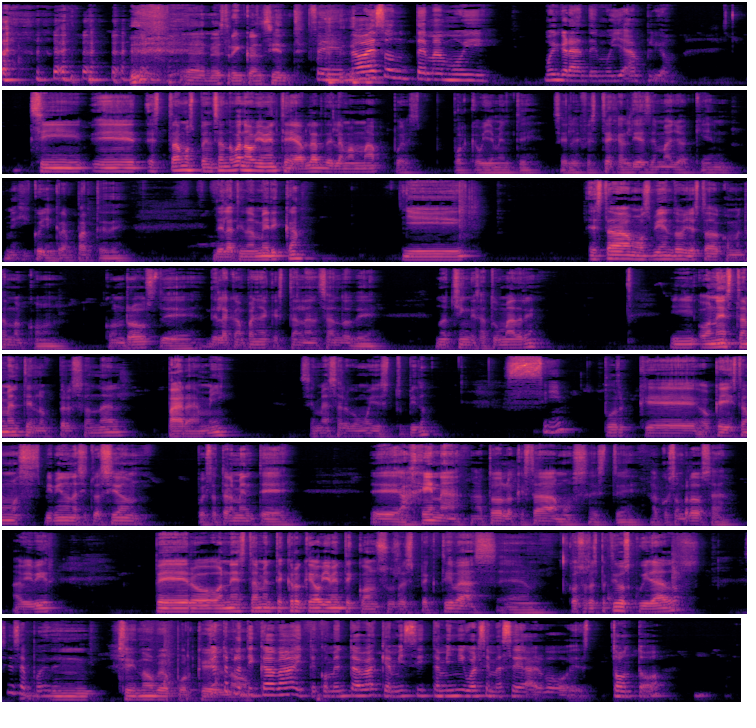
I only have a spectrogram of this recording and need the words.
nuestro inconsciente. Sí, no, es un tema muy, muy grande, muy amplio. Sí, eh, estamos pensando, bueno, obviamente hablar de la mamá, pues porque obviamente se le festeja el 10 de mayo aquí en México y en gran parte de, de Latinoamérica. Y estábamos viendo, yo estaba comentando con, con Rose de, de la campaña que están lanzando de No chingues a tu madre. Y honestamente, en lo personal, para mí, se me hace algo muy estúpido. Sí porque, ok, estamos viviendo una situación pues totalmente eh, ajena a todo lo que estábamos este, acostumbrados a, vivir, pero honestamente creo que obviamente con sus respectivas, em, con sus respectivos cuidados, Sí se puede. Mm, sí, no veo por qué. Yo te platicaba y te comentaba que a mí sí también igual se me hace algo tonto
